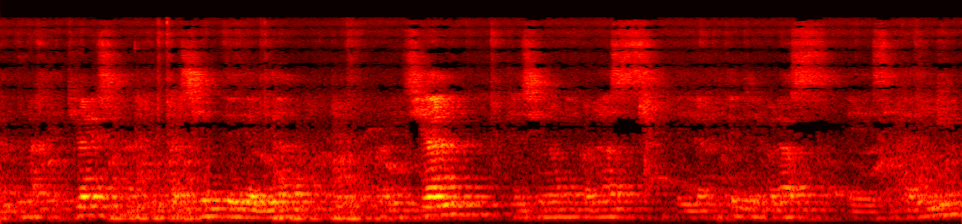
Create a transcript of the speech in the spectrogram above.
algunas gestiones con el presidente de Realidad Provincial, el señor Nicolás, el arquitecto Nicolás eh, Cittadini,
